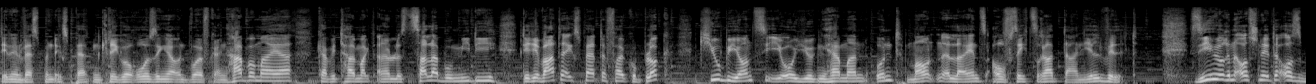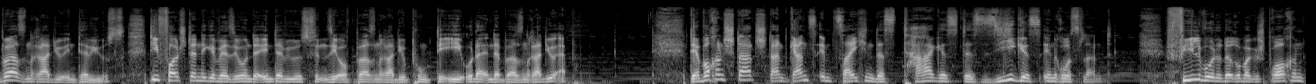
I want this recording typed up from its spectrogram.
den Investmentexperten Gregor Rosinger und Wolfgang Habermeier, Kapitalmarktanalyst Salah Boumidi, Derivate-Experte Falco Block, Q-Beyond CEO Jürgen Herrmann und Mountain Alliance Aufsichtsrat Daniel Wild. Sie hören Ausschnitte aus Börsenradio-Interviews. Die vollständige Version der Interviews finden Sie auf börsenradio.de oder in der Börsenradio-App. Der Wochenstart stand ganz im Zeichen des Tages des Sieges in Russland. Viel wurde darüber gesprochen,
